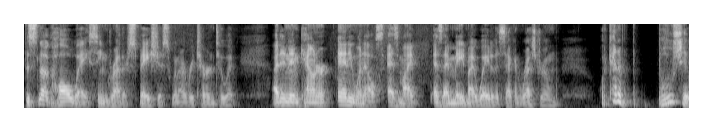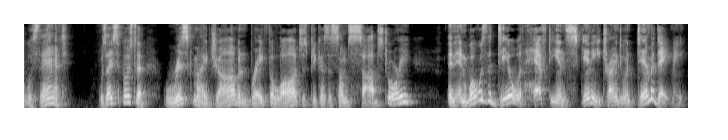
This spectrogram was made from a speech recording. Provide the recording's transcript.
The snug hallway seemed rather spacious when I returned to it. I didn't encounter anyone else as my as I made my way to the second restroom. What kind of bullshit was that? Was I supposed to risk my job and break the law just because of some sob story? And and what was the deal with Hefty and Skinny trying to intimidate me?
